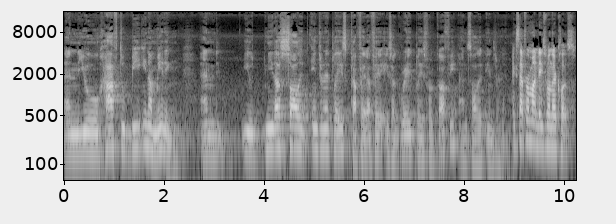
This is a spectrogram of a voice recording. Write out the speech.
and you have to be in a meeting and you need a solid internet place, Café La Fe is a great place for coffee and solid internet. Except for Mondays when they're closed.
